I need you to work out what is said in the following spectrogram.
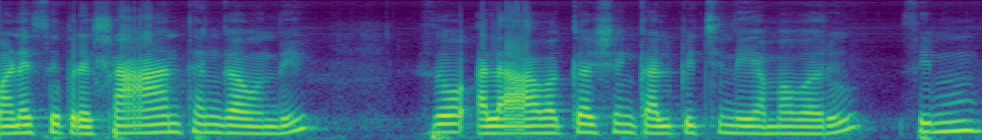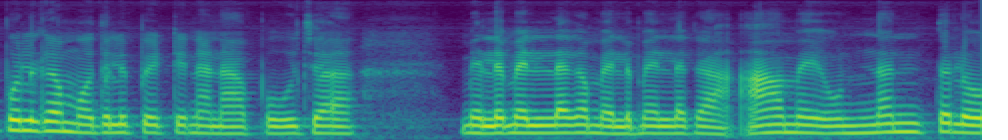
మనసు ప్రశాంతంగా ఉంది. సో అలా అవకాశం కల్పించింది అమ్మవారు. సింపుల్గా మొదలుపెట్టిన నా పూజ మెల్లమెల్లగా మెల్లమెల్లగా ఆమె ఉన్నంతలో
